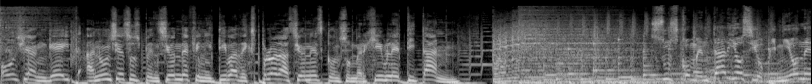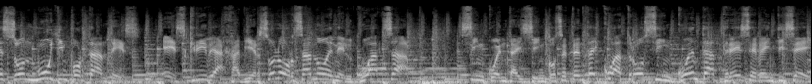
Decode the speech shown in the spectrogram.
Ocean Gate anuncia suspensión definitiva de exploraciones con sumergible Titán. Sus comentarios y opiniones son muy importantes. Escribe a Javier Solórzano en el WhatsApp 5574 50 13 26.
